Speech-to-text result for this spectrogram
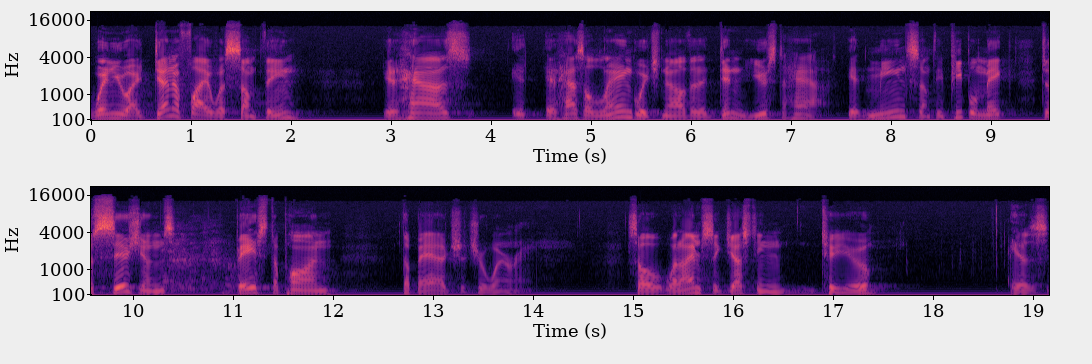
when you identify with something, it has, it, it has a language now that it didn't used to have. It means something. People make decisions based upon the badge that you're wearing. So, what I'm suggesting to you is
